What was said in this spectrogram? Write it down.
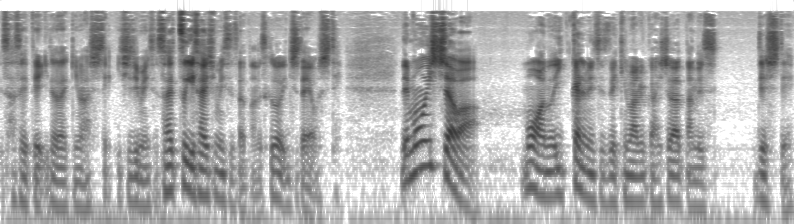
させていただきまして、一次面接、次最終面接だったんですけど、辞退をして。で、もう1社は、もうあの、1回の面接で決まる会社だったんです、でして、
